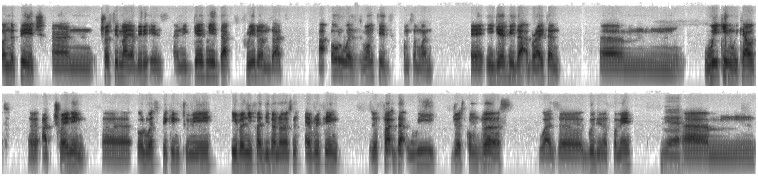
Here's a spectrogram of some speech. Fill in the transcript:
on the pitch and trusted my abilities, and he gave me that freedom that I always wanted from someone. And he gave me that at Brighton, um, week in, week out, uh, at training, uh, always speaking to me, even if I didn't understand everything. The fact that we just converse was uh, good enough for me. yeah. Um,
